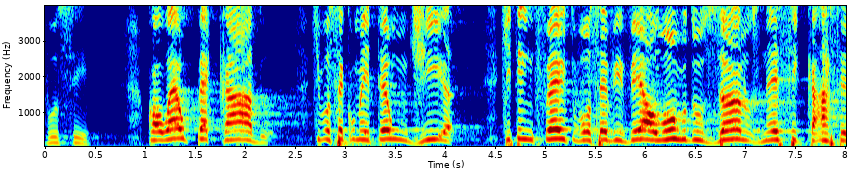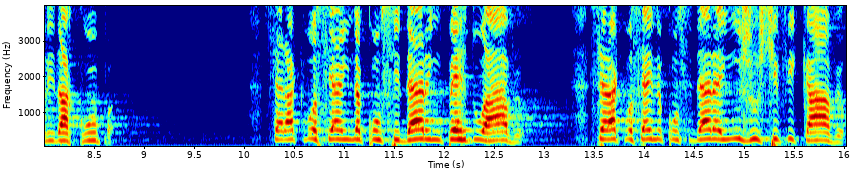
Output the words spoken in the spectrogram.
você? Qual é o pecado que você cometeu um dia que tem feito você viver ao longo dos anos nesse cárcere da culpa? Será que você ainda considera imperdoável? Será que você ainda considera injustificável?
